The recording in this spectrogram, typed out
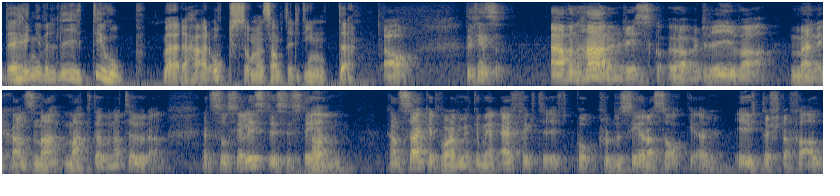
det hänger väl lite ihop med det här också, men samtidigt inte. Ja, det finns även här en risk att överdriva människans makt över naturen. Ett socialistiskt system Ja. kan säkert vara mycket mer effektivt på att producera saker i yttersta fall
